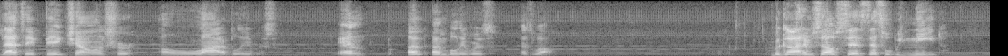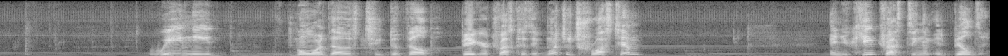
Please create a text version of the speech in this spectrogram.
That's a big challenge for a lot of believers and un- unbelievers as well. But God Himself says that's what we need. We need more of those to develop bigger trust. Because if once you trust Him and you keep trusting Him, it builds it.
